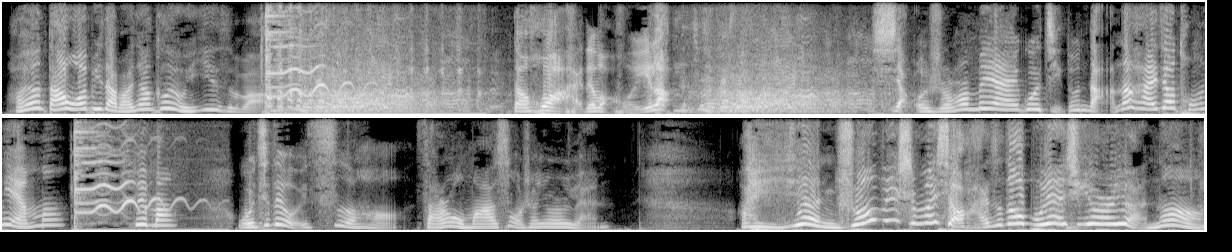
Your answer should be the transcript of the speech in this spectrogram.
好像打我比打麻将更有意思吧。但话还得往回了。小时候没挨过几顿打，那还叫童年吗？对吧？我记得有一次哈，早上我妈送我上幼儿园。哎呀，你说为什么小孩子都不愿意去幼儿园呢？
